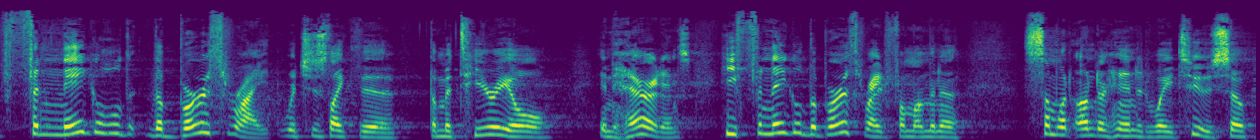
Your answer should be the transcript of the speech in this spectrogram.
finagled the birthright, which is like the, the material inheritance. He finagled the birthright from him in a somewhat underhanded way, too. So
